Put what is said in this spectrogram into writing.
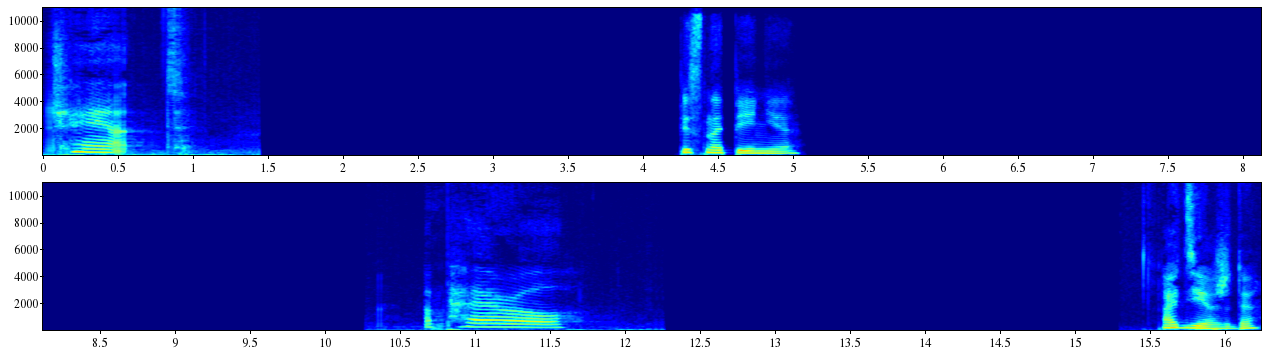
Chant. Песнопение. Apparel. Одежда.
